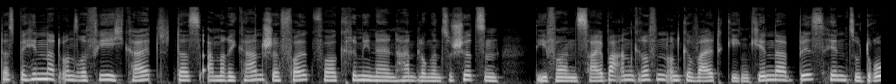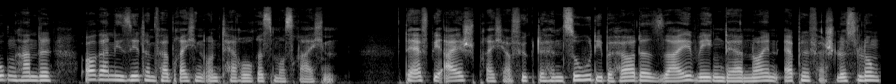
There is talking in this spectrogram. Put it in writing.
das behindert unsere Fähigkeit, das amerikanische Volk vor kriminellen Handlungen zu schützen, die von Cyberangriffen und Gewalt gegen Kinder bis hin zu Drogenhandel, organisiertem Verbrechen und Terrorismus reichen. Der FBI-Sprecher fügte hinzu, die Behörde sei wegen der neuen Apple-Verschlüsselung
